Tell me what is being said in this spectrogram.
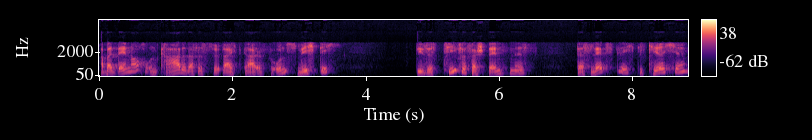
Aber dennoch, und gerade das ist vielleicht gerade für uns wichtig, dieses tiefe Verständnis, dass letztlich die Kirche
